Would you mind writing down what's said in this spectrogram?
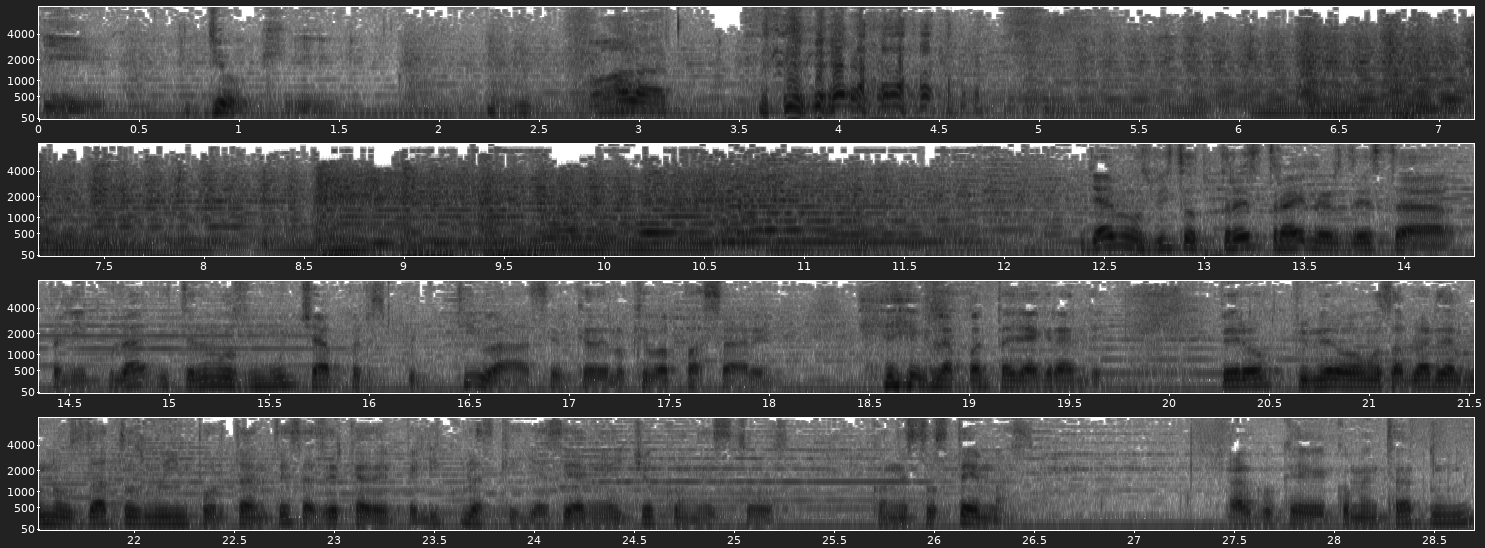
y Duke y... Hola. Ya hemos visto tres trailers de esta película y tenemos mucha perspectiva acerca de lo que va a pasar en, la pantalla grande. Pero primero vamos a hablar de algunos datos muy importantes acerca de películas que ya se han hecho con estos, con estos temas. ¿Algo que comentar, Lumi?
